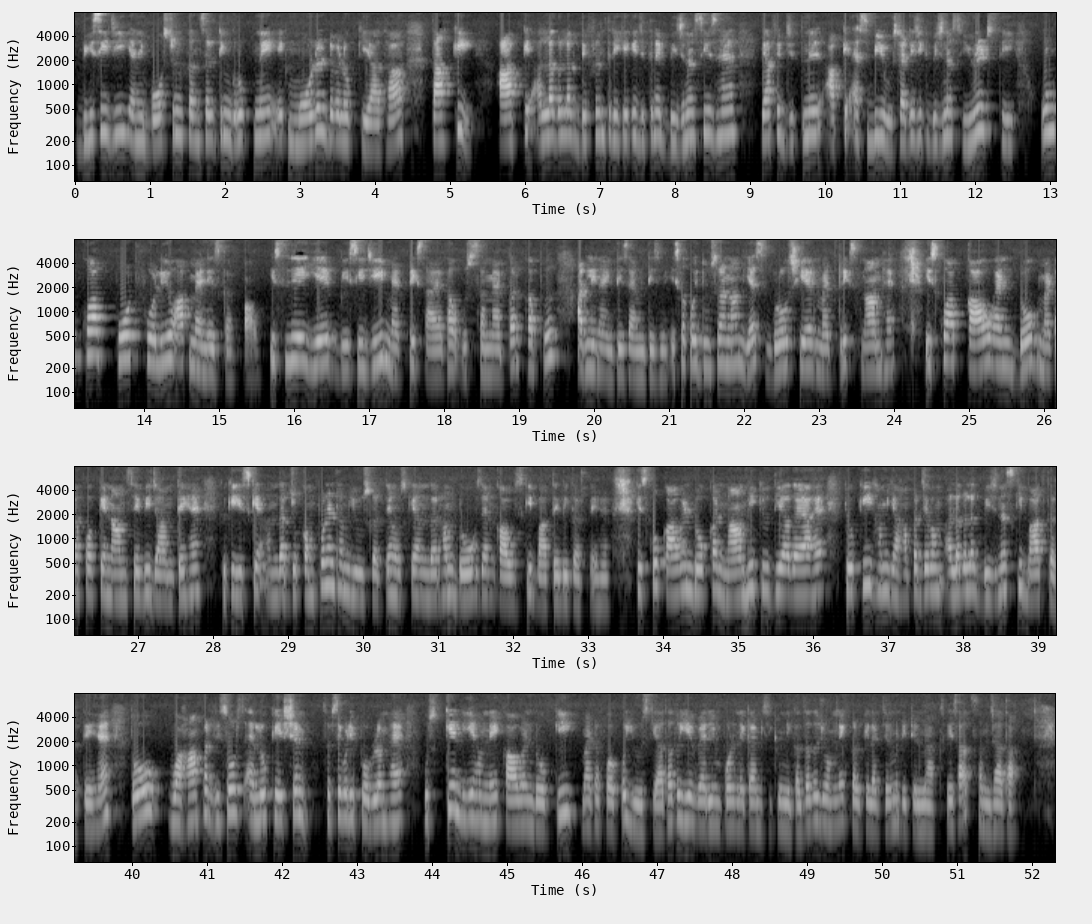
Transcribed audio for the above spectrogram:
बीसीजी यानी बोस्टन कंसल्टिंग ग्रुप ने एक मॉडल डेवलप किया था ताकि आपके अलग अलग डिफरेंट तरीके के जितने बिजनेसेस हैं या फिर जितने आपके S B U strategic business units थी उनका पोर्टफोलियो आप मैनेज कर पाओ। इसलिए ये बीसीजी मैट्रिक्स आया था उस समय पर कब अर्ली नाइनटीन सेवेंटीज़ में। इसका कोई दूसरा नाम? यस, ग्रोथ शेयर मैट्रिक्स नाम है। इसको आप काउ एंड डॉग मेटाफर के नाम से भी जानते हैं, क्योंकि इसके अंदर जो कंपोनेंट हम यूज़ करते हैं, उसके अंदर हम डॉग्स एंड काउस की बातें भी करते हैं। किसको काउ एंड डॉग का नाम ही क्यों दिया गया है? क्योंकि हम यहाँ पर जब हम अलग अलग बिज़नेस की बात करते हैं तो वहाँ पर रिसोर्स एलोकेशन सबसे बड़ी प्रॉब्लम है, उसके लिए हमने काव एंड डॉग की मेटाफॉर को यूज़ किया था। तो ये वेरी इंपॉर्टेंट एक एमसीक्यू निकलता था, जो हमने कल के लेक्चर में डिटेल में आपके साथ समझा था।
